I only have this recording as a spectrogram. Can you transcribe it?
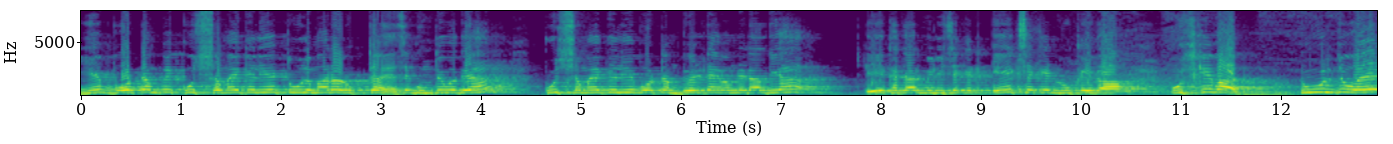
ये बॉटम पे कुछ समय के लिए टूल हमारा रुकता है। ऐसे घूमते हुए गया। कुछ समय के लिए बॉटम ड्वेल टाइम हमने डाल दिया। एक हज़ार मिली सेकेंड एक सेकेंड रुकेगा। उसके बाद टूल जो है,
